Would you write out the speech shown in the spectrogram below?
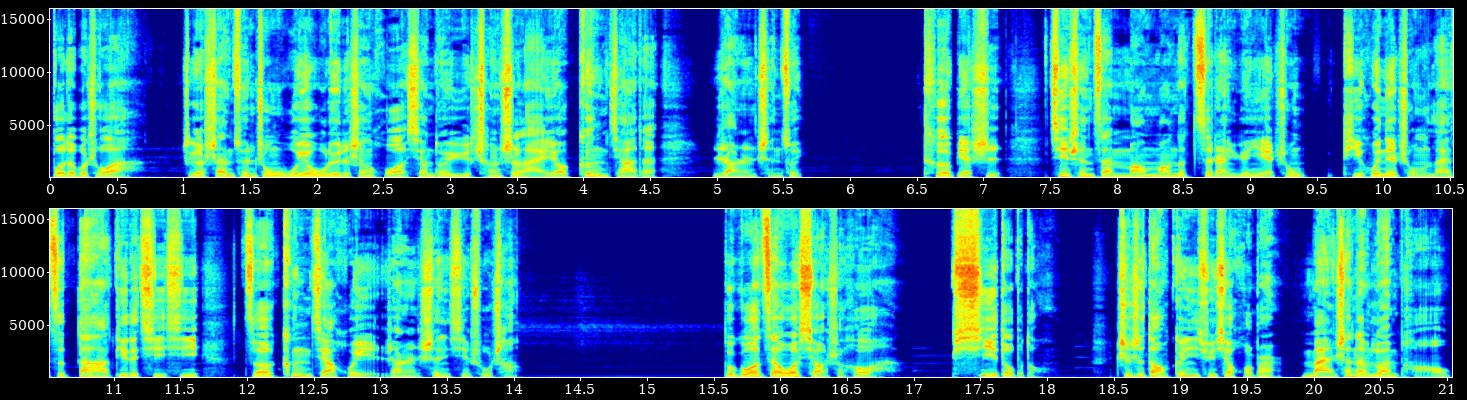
不得不说啊，这个山村中无忧无虑的生活，相对于城市来要更加的让人沉醉。特别是近身在茫茫的自然原野中，体会那种来自大地的气息，则更加会让人身心舒畅。不过在我小时候啊，屁都不懂，只知道跟一群小伙伴满山的乱跑。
